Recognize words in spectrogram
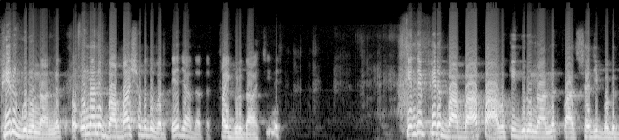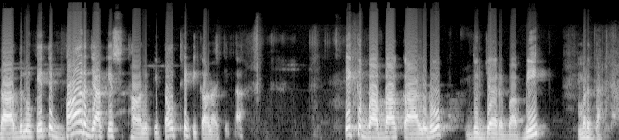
ਫਿਰ ਗੁਰੂ ਨਾਨਕ, ਉਹਨਾਂ ਨੇ ਬਾਬਾ ਸ਼ਬਦ ਵਰਤੇ ਜ਼ਿਆਦਾਤਰ, ਭਾਈ ਗੁਰਦਾਸ ਜੀ ਨੇ। ਕਹਿੰਦੇ ਫਿਰ ਬਾਬਾ ਭਾਵ ਕਿ ਗੁਰੂ ਨਾਨਕ ਪਾਤਸ਼ਾਹ ਜੀ ਬਗਦਾਦ ਨੂੰ ਕਹੇ ਤੇ ਬਾਹਰ ਜਾ ਕੇ ਸਥਾਨ ਕੀਤਾ, ਉੱਥੇ ਟਿਕਾਣਾ ਕੀਤਾ। ਇੱਕ ਬਾਬਾ ਕਾਲ ਰੂਪ, ਦੂਜਾ ਰਬਾਬੀ ਮਰਦਾਨਾ।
